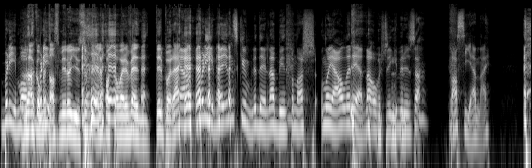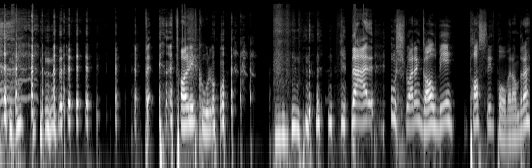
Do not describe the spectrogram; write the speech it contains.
bli med Da opp, kommer bli, Tasmir og Yusuf og hele pakka og bare venter på deg. ja, bli med i den skumle delen av byen på nach. Og når jeg allerede er overstrikket berusa, da sier jeg nei. Jeg tar litt Colo. Det er Oslo er en gal by. Pass litt på hverandre.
